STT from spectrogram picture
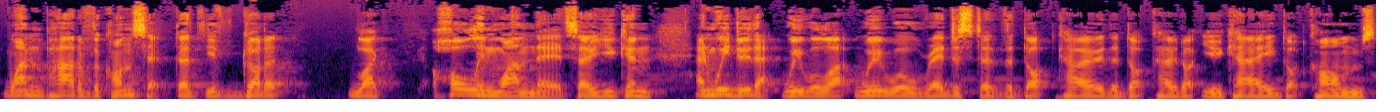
one part of the concept that you've got it like hole in one there. So you can, and we do that. We will, uh, we will register the .co, the .co.uk, .coms,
